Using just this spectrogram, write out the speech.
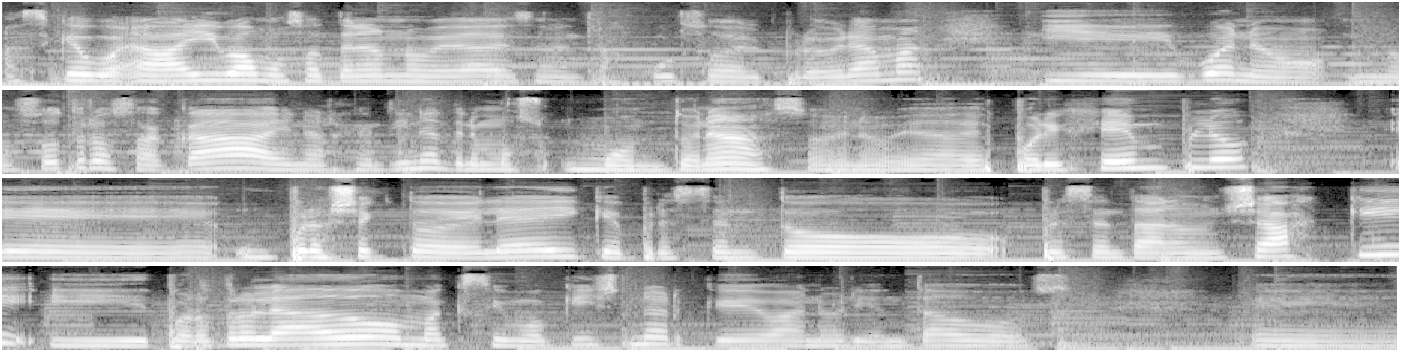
Así que bueno, ahí vamos a tener novedades en el transcurso del programa. Y bueno, nosotros acá en Argentina tenemos un montonazo de novedades. Por ejemplo, eh, un proyecto de ley que presentó presentaron Yasky y por otro lado Máximo Kirchner que van orientados, eh,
